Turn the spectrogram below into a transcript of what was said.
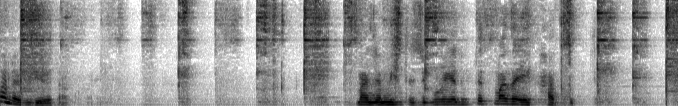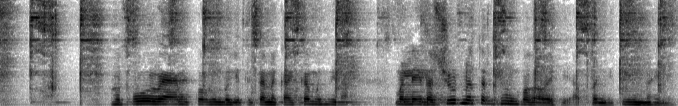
मला व्हिडिओ दाखवायला. माझ्या मिस्टरचे गुडघे दुखतात माझा एक हात दुखतो भरपूर व्यायाम करून बघितले. त्यांना काय कमी होईना. म्हणलं एकदा चूर्ण तर घेऊन बघावं हे आपण. तीन महिने.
